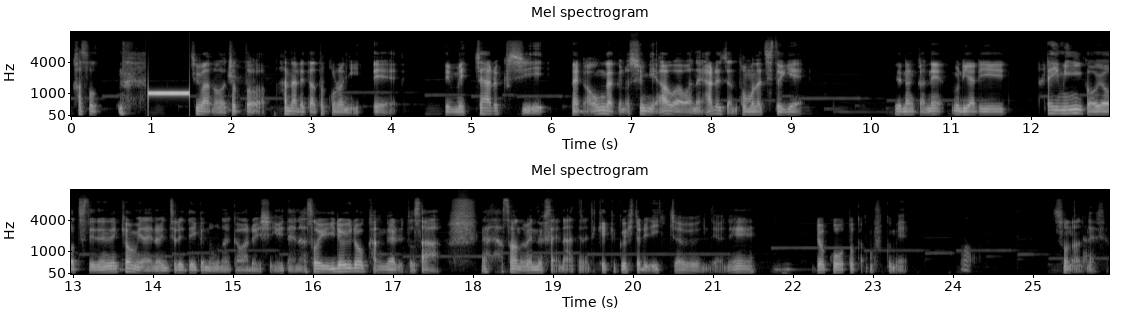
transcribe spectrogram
過疎 千葉のちょっと離れたところに行ってでめっちゃ歩くしなんか音楽の趣味合う合わないあるじゃん友達といえでなんかね無理やりあれ見に行こうよっつって全然興味ないのに連れて行くのもなんか悪いしみたいなそういういろいろ考えるとさ誘うのめんどくさいなってなって結局一人で行っちゃうんだよね。旅行とかも含め。あそうなんですよ。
